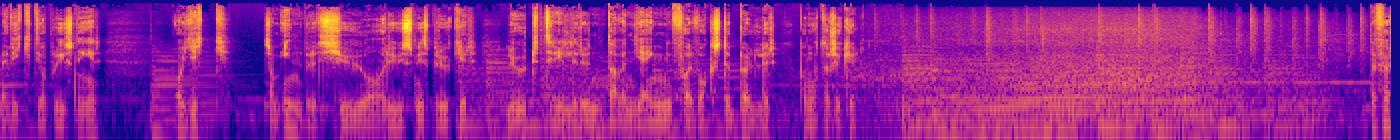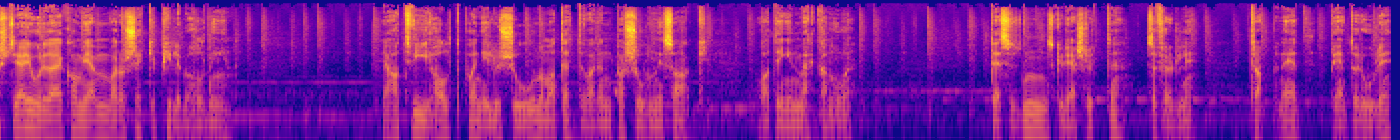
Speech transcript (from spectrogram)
med viktige opplysninger, og gikk som innbruddstyv og rusmisbruker, lurt trill rundt av en gjeng forvokste bøller på motorsykkel. Det første jeg gjorde da jeg kom hjem, var å sjekke pillebeholdningen. Jeg har tviholdt på en illusjon om at dette var en personlig sak, og at ingen merka noe. Dessuten skulle jeg slutte, selvfølgelig. Trappe ned, pent og rolig.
